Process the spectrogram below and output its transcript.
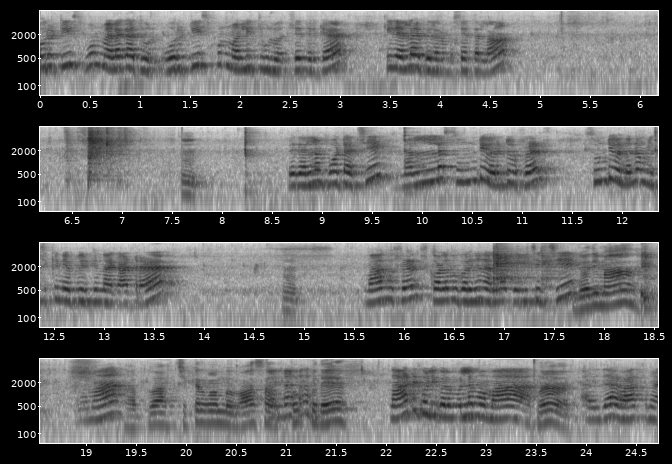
ஒரு டீஸ்பூன் மிளகாத்தூள் ஒரு டீஸ்பூன் மல்லித்தூள் வச்சு சேர்த்துருக்கேன். இதெல்லாம் இப்போ இதில் நம்ம சேர்த்துடலாம். இதெல்லாம் போட்டாச்சு. நல்லா சுண்டி வரட்டும் ஃப்ரெண்ட்ஸ் சுண்டி வந்தோடனே உங்களுக்கு சிக்கன் எப்படி இருக்குன்னு நான் காட்டுறேன். வாங்க ஃப்ரெண்ட்ஸ் குழம்பு பாருங்க நல்லா கொதிச்சிருச்சு. ஜோதிமா அப்பா சிக்கன் குழம்பு வாசம் தூக்குது. நாட்டுக்கோழி குழம்பு இல்லை மாமா. அதுதான் வாசனை.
